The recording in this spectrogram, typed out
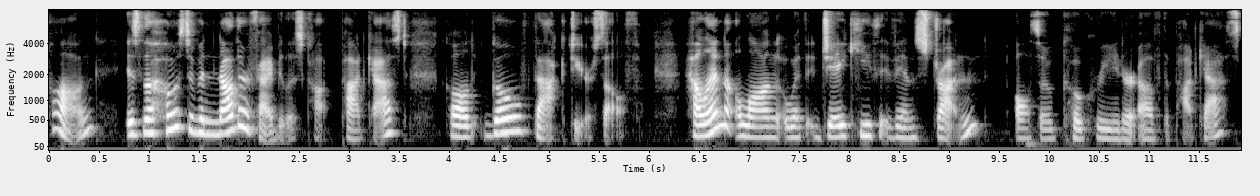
Hong is the host of another fabulous co- podcast called Go Fact Yourself. Helen, along with J. Keith Van Straaten, also co creator of the podcast,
